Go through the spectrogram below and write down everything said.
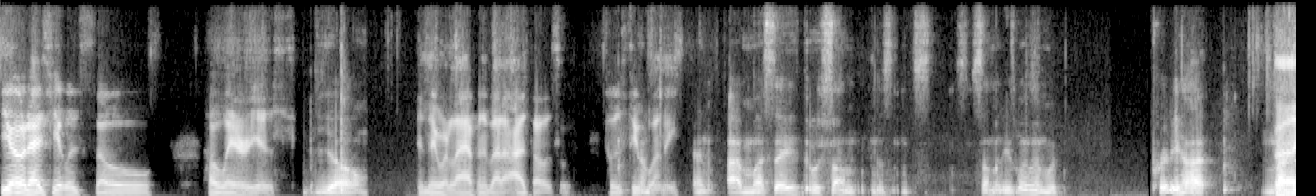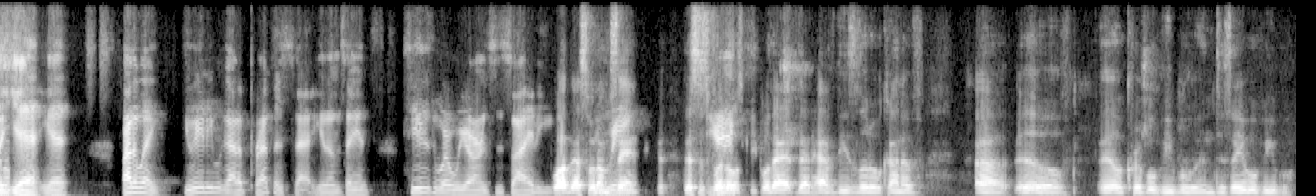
Yo, that shit was so hilarious. Yo, And they were laughing about it. I thought it was, it was too And- funny. and I must say there was some some of these women were pretty hot. Uh, gonna- yeah, yeah. By the way, you ain't even got to preface that. You know what I'm saying? See, this is where we are in society. Well, that's what Well, I'm we- saying. This is for those people that that have these little kind of uh ill ill crippled people and disabled people.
